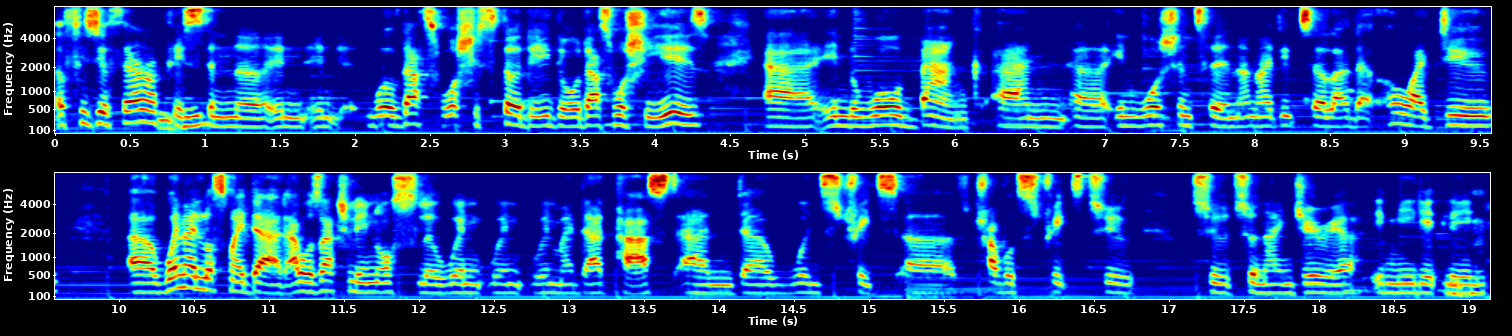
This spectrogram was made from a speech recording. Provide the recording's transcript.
a physiotherapist mm-hmm. in, uh, in, in well that's what she studied or that's what she is uh, in the World Bank and uh, in Washington and I did tell her that oh I do uh, when I lost my dad I was actually in Oslo when when when my dad passed and uh, went straight uh, traveled straight to to to Nigeria immediately because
